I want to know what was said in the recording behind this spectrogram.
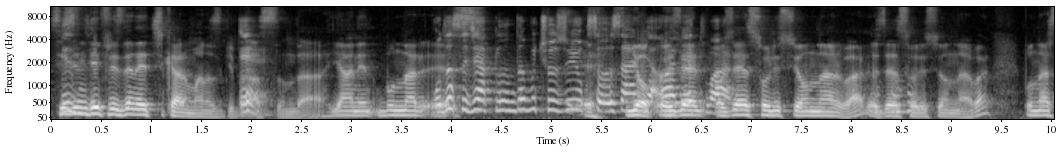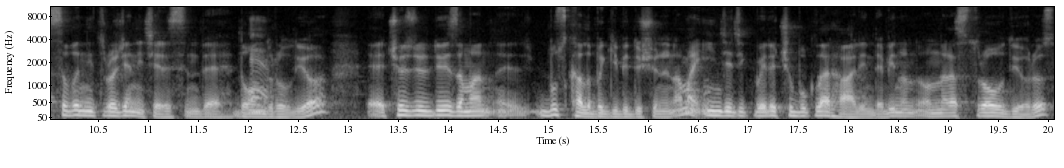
Sizin biz difrizden et çıkarmanız gibi Evet. aslında. Yani bunlar oda e, sıcaklığında mı çözüyor yoksa özel Yok, bir alet özel, var? özel solüsyonlar var. Özel solüsyonlar var. Bunlar sıvı nitrojen içerisinde donduruluyor. E, Çözüldüğü zaman e, buz kalıbı gibi düşünün ama incecik böyle çubuklar halinde. Biz on- onlara straw diyoruz.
